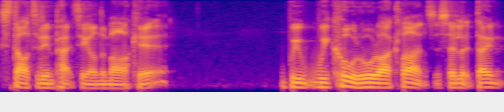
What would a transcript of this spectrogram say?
started impacting on the market, we we called all our clients and said, look, don't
